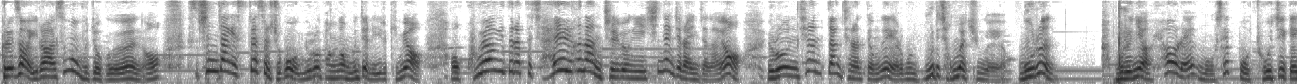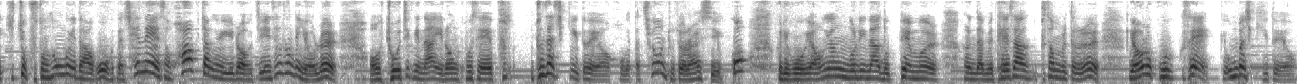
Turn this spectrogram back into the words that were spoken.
그래서 이러한 수분 부족은 어, 신장에 스트레스를 주고 요로 방광 문제를 일으키며 어, 고양이들한테 제일 흔한 질병이 신장 질환이잖아요. 이런 신장 질환 때문에 여러분 물이 정말 중요해요. 물은 물은요 혈액, 뭐 세포, 조직의 기초 구성 성분이기도 하고 그다음 체내에서 화학작용이 이루어진 생성된 열을 어, 조직이나 이런 곳에 부, 분산시키기도 해요. 거기다 체온 조절을 할 수 있고 그리고 영양물이나 노폐물 그런 다음에 대사 부산물들을 여러 곳에 운반시키기도 해요.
